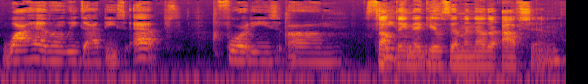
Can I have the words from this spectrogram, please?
Why haven't we got these apps for these? um Something teachers? that gives them another option.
